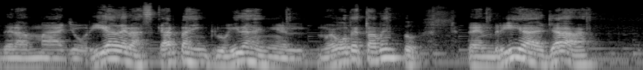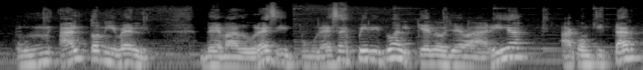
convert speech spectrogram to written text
de la mayoría de las cartas incluidas en el Nuevo Testamento, tendría ya un alto nivel de madurez y pureza espiritual que lo llevaría a conquistar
